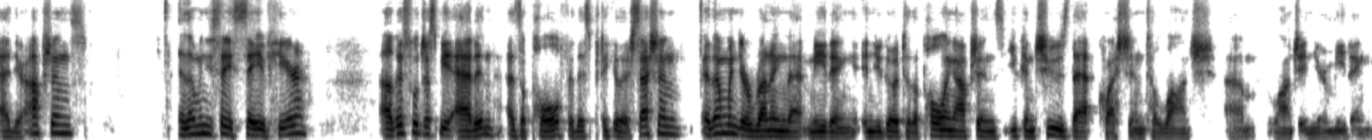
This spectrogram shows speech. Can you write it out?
add your options. And then when you say save here, uh, this will just be added as a poll for this particular session. And then when you're running that meeting and you go to the polling options, you can choose that question to launch, um, launch in your meeting.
